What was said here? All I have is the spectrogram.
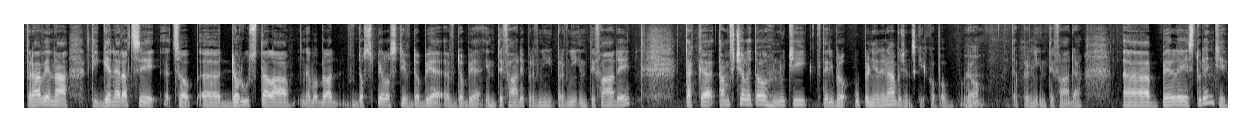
právě na té generaci, co eh, dorůstala nebo byla v dospělosti v době, v době intifády, první, první intifády, tak tam v čele toho hnutí, který byl úplně nenáboženský, jako po, jo, mhm ta první intifáda, byli studenti.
